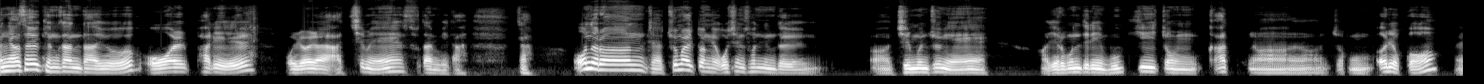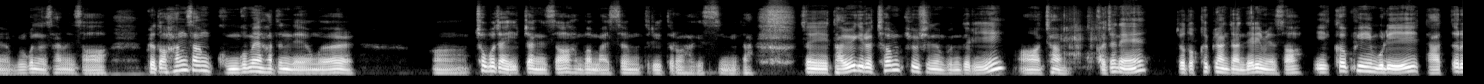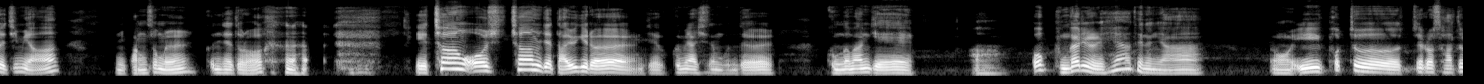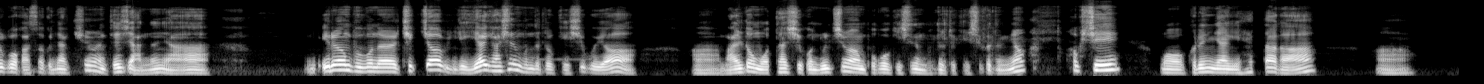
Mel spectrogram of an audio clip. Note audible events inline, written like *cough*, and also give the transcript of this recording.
안녕하세요. 경산다육 5월 8일 월요일 아침에 수다입니다. 자, 오늘은 자, 주말동에 오신 손님들 어, 질문 중에 어, 여러분들이 묻기 좀 까, 어, 조금 어렵고 예, 물건을 사면서 그래도 항상 궁금해 하던 내용을 어, 초보자 입장에서 한번 말씀드리도록 하겠습니다. 저희 다육이를 처음 키우시는 분들이 어, 참 그전에 저도 커피 한 잔 내리면서 이 커피 물이 다 떨어지면 이 방송을 끝내도록 *laughs* 이 처음 오 처음 이제 다육이를 이제 구매하시는 분들 궁금한 게 어, 꼭 분갈이를 해야 되느냐 어, 이 포트째로 사들고 가서 그냥 키우면 되지 않느냐 이런 부분을 직접 이제 이야기하시는 분들도 계시고요. 어, 말도 못하시고 눈치만 보고 계시는 분들도 계시거든요. 혹시 뭐 그런 이야기 했다가 어,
